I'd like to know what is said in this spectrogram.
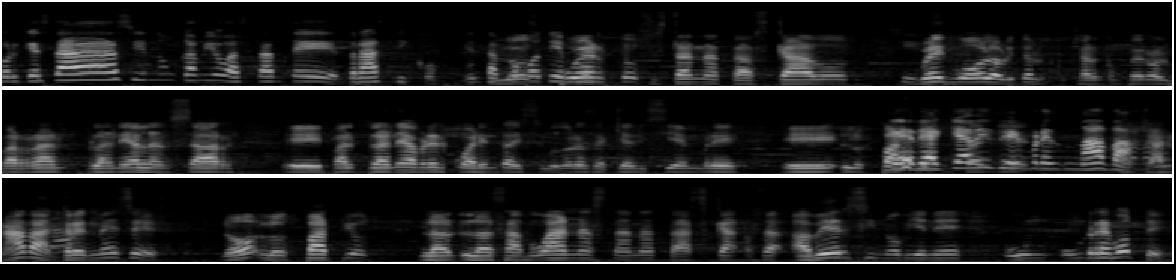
porque está haciendo un cambio bastante drástico en tan Los poco tiempo. puertos están atascados. Sí. Great Wall, ahorita lo escucharon con Pedro Albarrán, planea lanzar, eh, planea abrir 40 distribuidoras de aquí a diciembre. eh, los Que patios de aquí a diciembre es nada. O sea, nada, en tres meses, ¿no? Los patios, la- las aduanas están atascadas. O sea, a ver si no viene un, un rebote,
